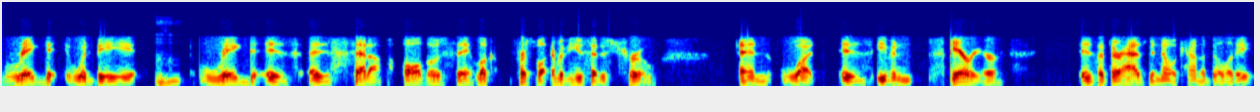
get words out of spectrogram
Rigged would be mm-hmm. rigged is is set up. All those things. Look, first of all, everything you said is true, and what is even scarier is that there has been no accountability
